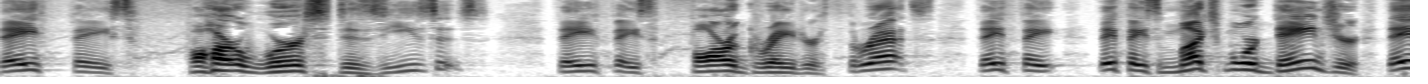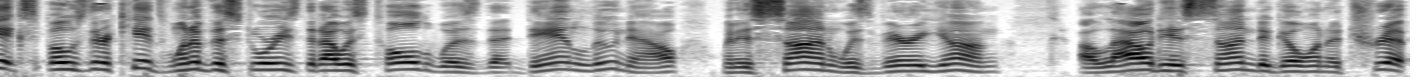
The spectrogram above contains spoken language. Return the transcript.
they face far worse diseases. They face far greater threats. They face, they face much more danger. They expose their kids. One of the stories that I was told was that Dan Lunau, when his son was very young, allowed his son to go on a trip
